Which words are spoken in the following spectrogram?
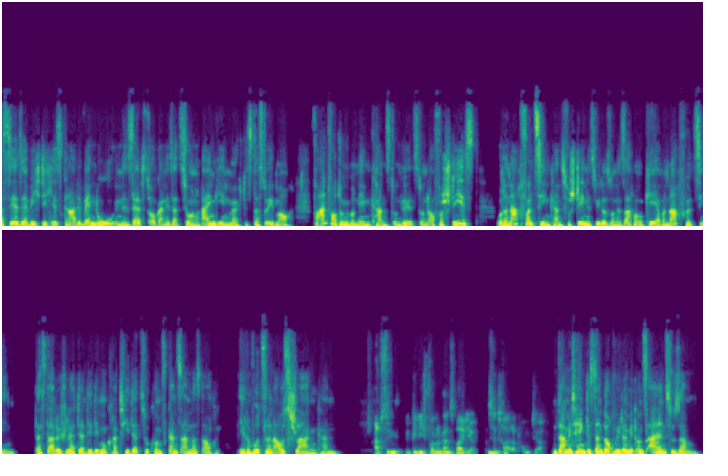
was sehr, sehr wichtig ist, gerade wenn du in eine Selbstorganisation reingehen möchtest, dass du eben auch Verantwortung übernehmen kannst und willst und auch verstehst oder nachvollziehen kannst. Verstehen ist wieder so eine Sache, okay, aber nachvollziehen, dass dadurch vielleicht ja die Demokratie der Zukunft ganz anders auch ihre Wurzeln ausschlagen kann. Absolut, bin ich voll und ganz bei dir. Zentraler Punkt, ja. Und damit hängt es dann doch wieder mit uns allen zusammen.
